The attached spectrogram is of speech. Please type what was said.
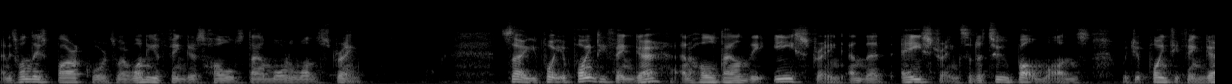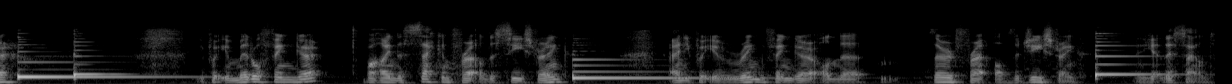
And it's one of those bar chords where one of your fingers holds down more than one string. So you put your pointy finger and hold down the E string and the A string, so the two bottom ones with your pointy finger. You put your middle finger behind the second fret of the C string and you put your ring finger on the third fret of the G string and you get this sound.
